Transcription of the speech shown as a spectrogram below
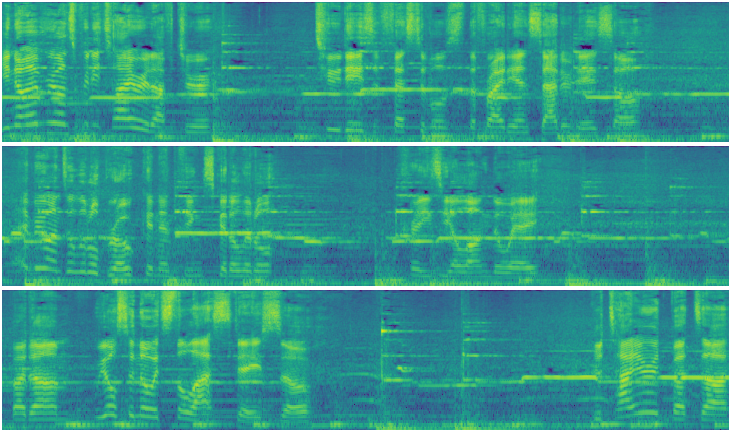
you know everyone's pretty tired after two days of festivals, the Friday and Saturday. So everyone's a little broken and things get a little crazy along the way. But um, we also know it's the last day, so you're tired, but uh,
